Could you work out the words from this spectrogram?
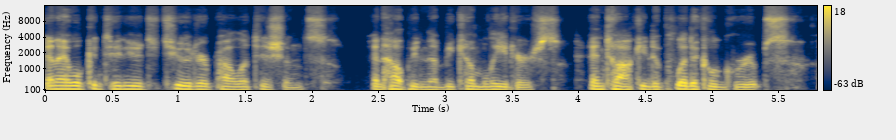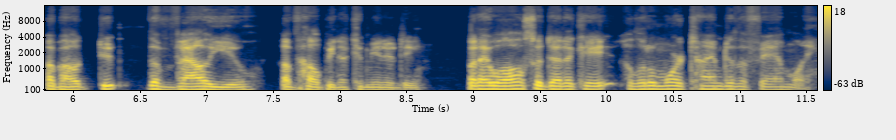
And I will continue to tutor politicians and helping them become leaders and talking to political groups about do, the value of helping a community. But I will also dedicate a little more time to the family,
